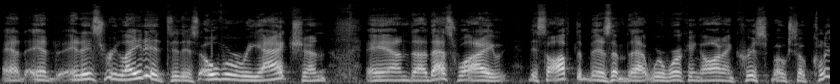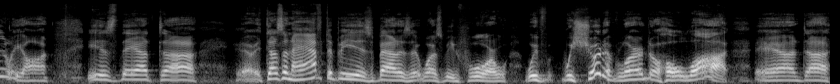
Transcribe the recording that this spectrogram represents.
And, and, and, it's related to this overreaction, and uh, that's why this optimism that we're working on, and Chris spoke so clearly on, is that. Uh, it doesn't have to be as bad as it was before. We've, we should have learned a whole lot. And, uh,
